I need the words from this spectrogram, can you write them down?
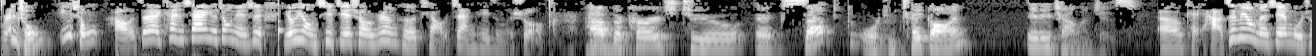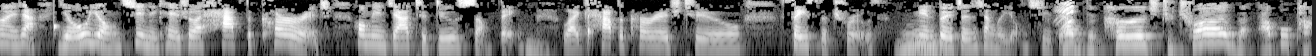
Right. 英雄。英雄。好，再来看下一个重点是有勇气接受任何挑战，可以怎么说？ have the courage to accept or to take on any challenges. OK，好，这边我们先补充一下，有勇气，你可以说 have the courage，后面加 to do something，like、have the courage to face the truth，、面对真相的勇气。这样 Have the courage to try the apple pie.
